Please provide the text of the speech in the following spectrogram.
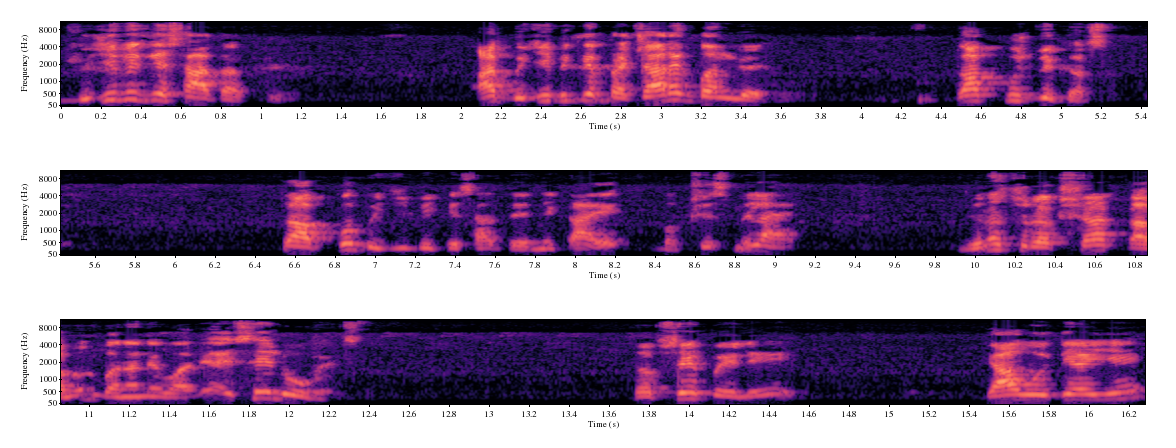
बीजेपी के साथ आप आप बीजेपी के प्रचारक बन गए हो तो आप कुछ भी कर सकते हो। तो आपको बीजेपी के साथ रहने का एक बख्शिश मिला है। जन सुरक्षा कानून बनाने वाले, ऐसे लोग हैं सबसे पहले क्या बोलते हैं ये?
